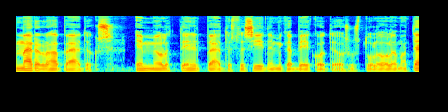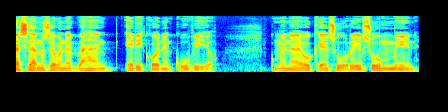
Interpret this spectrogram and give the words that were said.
määrärahapäätöksen. Emme ole tehneet päätöstä siitä, mikä BKT-osuus tulee olemaan. Tässä on sellainen vähän erikoinen kuvio. Kun mennään oikein suuriin summiin,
